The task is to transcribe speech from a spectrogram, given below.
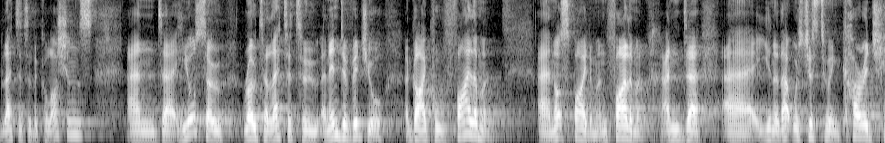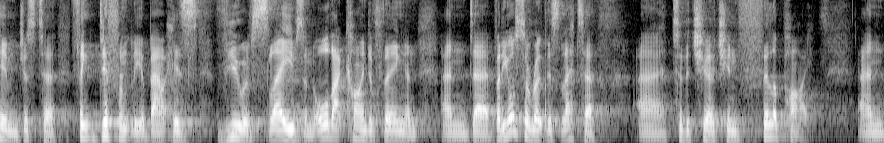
letter to the Colossians. And uh, he also wrote a letter to an individual, a guy called Philemon. Uh, not Spider-Man, Philemon. And, uh, uh, you know, that was just to encourage him just to think differently about his view of slaves and all that kind of thing. And, and, uh, but he also wrote this letter uh, to the church in Philippi. And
